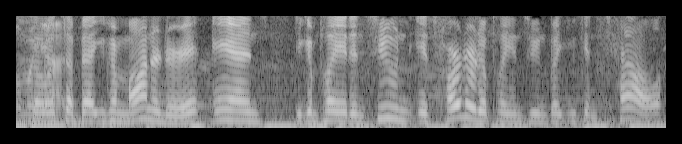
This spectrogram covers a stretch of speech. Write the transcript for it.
Oh my so it's God. a bet you can monitor it and you can play it in tune. It's harder to play in tune, but you can tell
